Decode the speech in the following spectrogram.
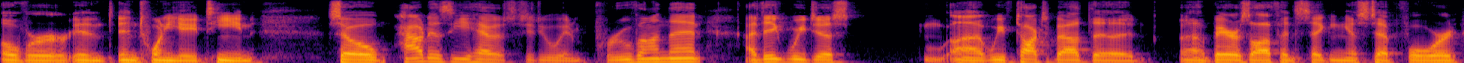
over in in 2018. So how does he have to improve on that? I think we just uh, we've talked about the uh, Bears offense taking a step forward.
